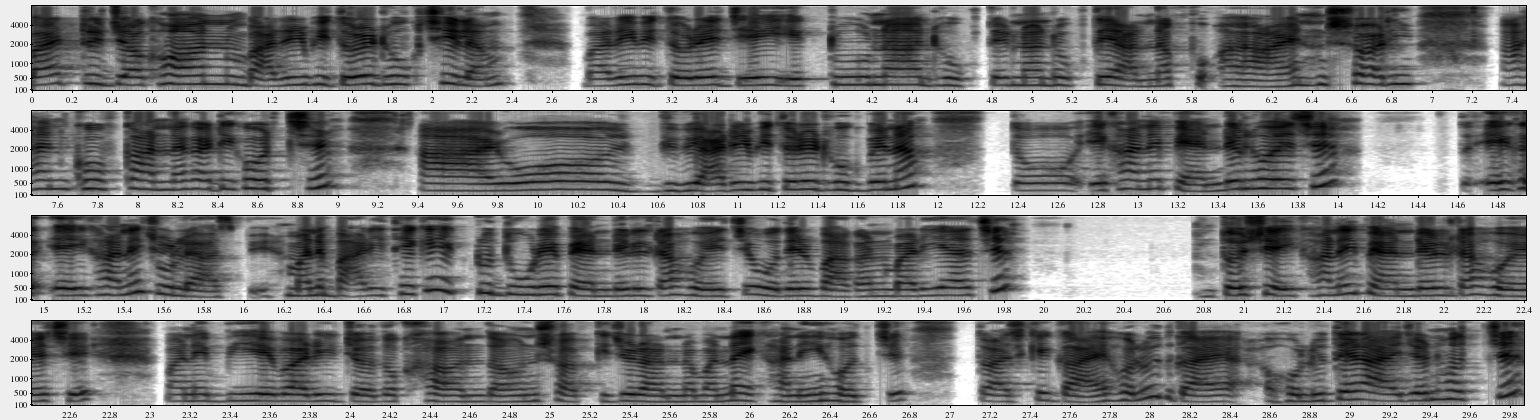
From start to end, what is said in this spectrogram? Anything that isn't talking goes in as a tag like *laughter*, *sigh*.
বাট যখন বাড়ির ভিতরে ঢুকছিলাম, বাড়ির ভিতরে যেই একটু না ঢুকতে না ঢুকতে আন্না আয়ন *laughs* সরি আয়ন খুব কান্নাকাটি করছে। আর ও বাড়ির ভিতরে ঢুকবে না, তো এখানে প্যান্ডেল হয়েছে, তো এইখানে চলে আসবে। মানে বাড়ি থেকে একটু দূরে প্যান্ডেলটা হয়েছে, ওদের বাগান বাড়ি আছে। তো সেইখানেই প্যান্ডেলটা হয়েছে। মানে বিয়ে বাড়ির যত খাওয়ান দাওয়ান সব কিছু রান্নাবান্না এখানেই হচ্ছে। তো আজকে গায়ে হলুদ, গায়ে হলুদের আয়োজন হচ্ছে।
